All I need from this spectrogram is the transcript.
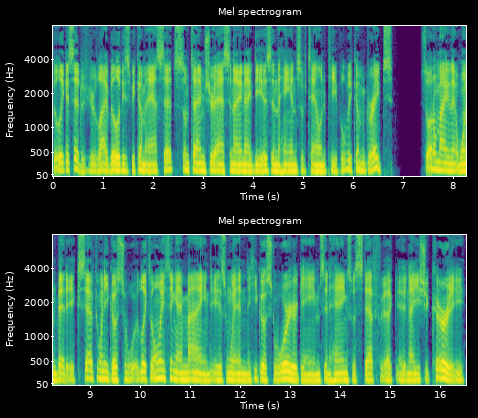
like I said, your liabilities become assets. Sometimes your asinine ideas in the hands of talented people become great. So I don't mind that one bit, except when he goes to, like, the only thing I mind is when he goes to Warrior Games and hangs with Steph uh, and Ayesha Curry.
